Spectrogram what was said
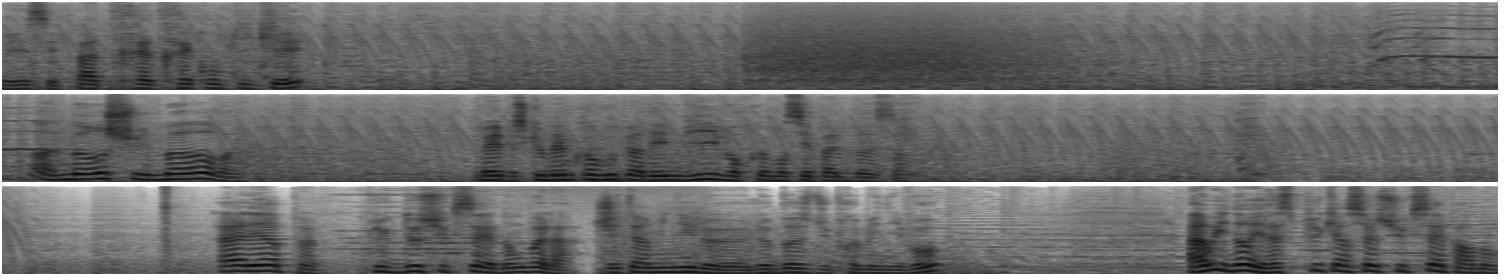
Voyez, c'est pas très très compliqué. Oh non, je suis mort Ouais, parce que même quand vous perdez une vie, vous recommencez pas le boss. Hein. Allez hop, plus que deux succès, donc voilà, j'ai terminé le, boss du premier niveau. Ah oui, non, il reste plus qu'un seul succès, pardon.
